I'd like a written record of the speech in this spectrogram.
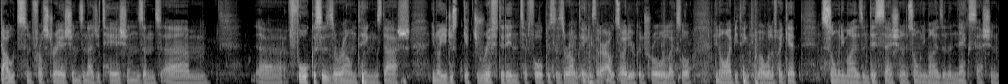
doubts and frustrations and agitations and um, uh, focuses around things that you know you just get drifted into focuses around things that are outside of your control. Like so you know i'd be thinking about well if i get so many miles in this session and so many miles in the next session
